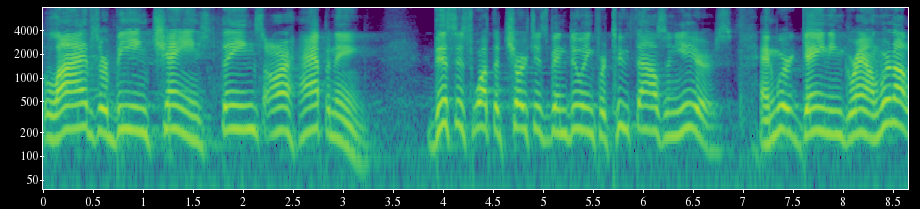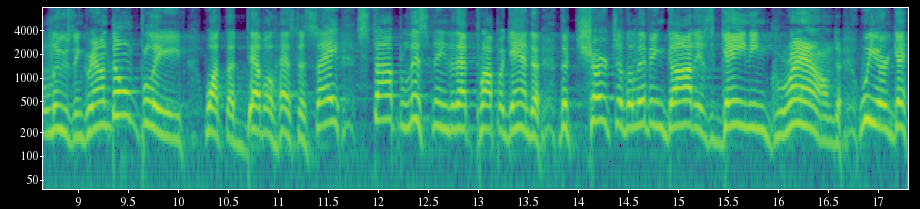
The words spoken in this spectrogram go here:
Lives are being changed. Things are happening. This is what the church has been doing for 2,000 years, and we're gaining ground. We're not losing ground. Don't believe what the devil has to say. Stop listening to that propaganda. The church of the living God is gaining ground. We are ga-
